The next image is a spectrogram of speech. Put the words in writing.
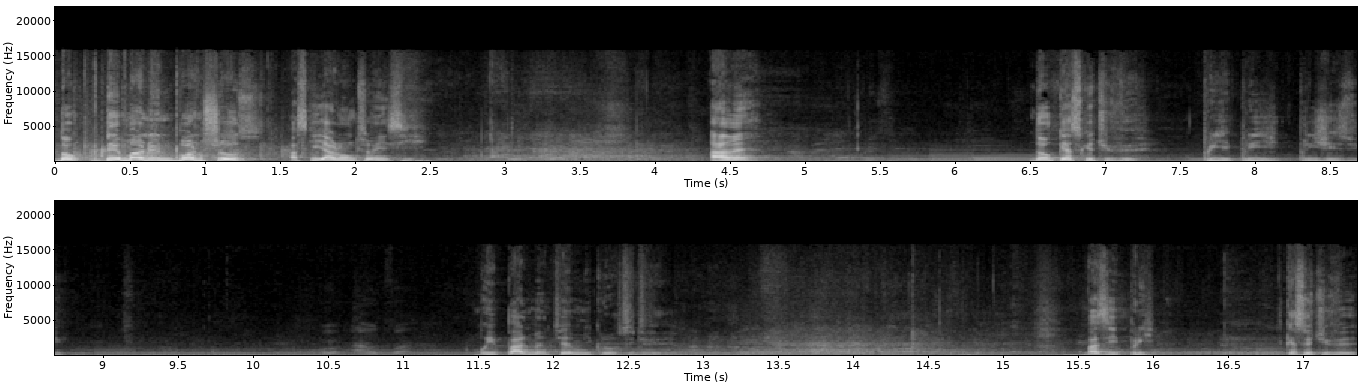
Donc, demande une bonne chose. Parce qu'il y a l'onction ici. Amen. Donc, qu'est-ce que tu veux? Prie, prie, prie Jésus. Oui, parle même. Tu as un micro si tu veux. Vas-y, prie. Qu'est-ce que tu veux?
